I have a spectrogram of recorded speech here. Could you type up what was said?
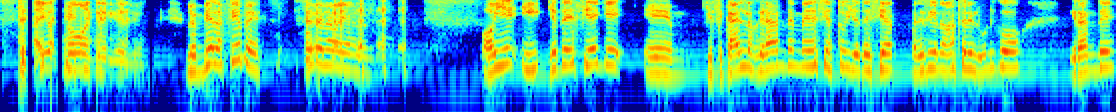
Ahí va. No, tiene que Lo envié a las 7, 7 de la mañana. Oye, y yo te decía que, eh, que se caen los grandes, me decías tú, yo te decía, parece que no va a ser el único grande,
